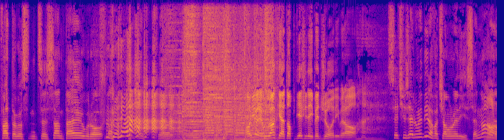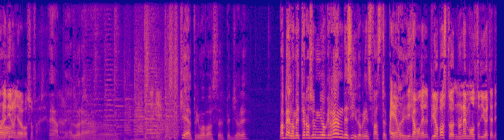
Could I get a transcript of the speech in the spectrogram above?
Fatto con s- 60 euro. Oh, io avrei avuto anche la top 10 dei peggiori, però. eh, Se ci sei lunedì la facciamo lunedì, se no... No, lunedì non gliela posso fare. Eh vabbè, allora... Eh, niente. Chi è al primo posto del peggiore? Vabbè, lo metterò sul mio grande sito, princefaster.it. Diciamo che il primo posto non è molto divertente.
